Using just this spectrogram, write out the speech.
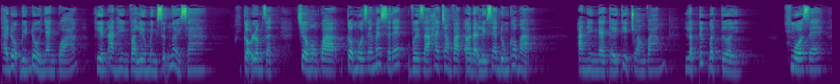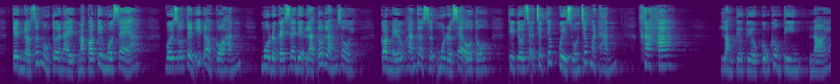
Thái độ biến đổi nhanh quá, khiến An Hình và Liêu Minh sững người ra. Cậu Lâm Giật, chiều hôm qua cậu mua xe Mercedes với giá 200 vạn ở đại lý xe đúng không ạ? An Hình nghe thấy thì choáng váng, lập tức bật cười. Mua xe? Tên nghèo rất mùng tơi này mà có tiền mua xe á? Với số tiền ít đòi của hắn, mua được cái xe điện là tốt lắm rồi. Còn nếu hắn thật sự mua được xe ô tô, thì tôi sẽ trực tiếp quỳ xuống trước mặt hắn. Ha ha! Lăng tiêu tiêu cũng không tin, nói.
